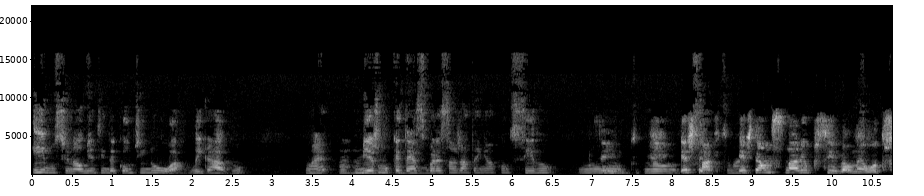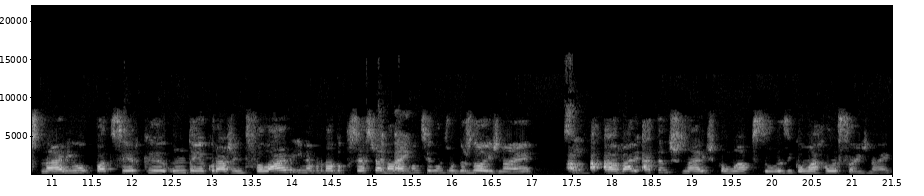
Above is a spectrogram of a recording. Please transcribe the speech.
emocionalmente ainda continua ligado, não é? Uhum, Mesmo que até a uhum. separação já tenha acontecido no, Sim. no este, facto, é? Este é um cenário possível, não é? Outro cenário pode ser que um tenha coragem de falar e, na verdade, o processo já Também. estava a acontecer dentro dos dois, não é? Há, há, há, há, tantos cenários como há pessoas e como há relações, não é?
